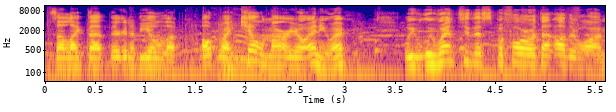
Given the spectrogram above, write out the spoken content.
it's not like that they're to be able to outright kill Mario anyway. We, we went through this before with that other one.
